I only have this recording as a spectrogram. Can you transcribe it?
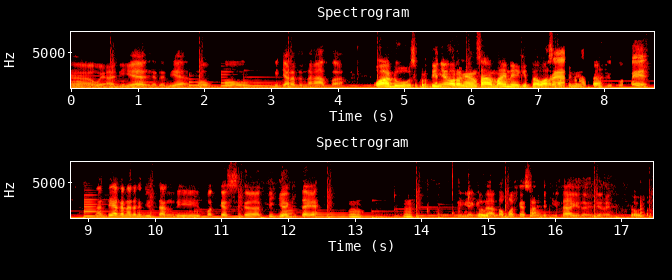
nah, WA dia, kata dia mau mau bicara tentang apa. waduh sepertinya orang yang sama ini kita WhatsApp ini Hah? Gitu. Makanya nanti akan ada kejutan di podcast ketiga kita ya. Hmm. Hmm. Betul, kita betul. atau podcast selanjutnya kita gitu ya. Betul, betul.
